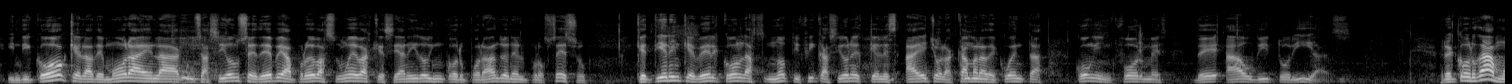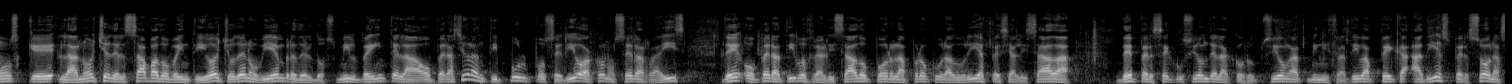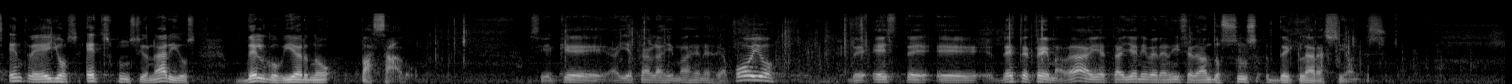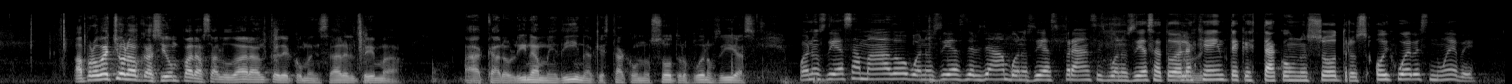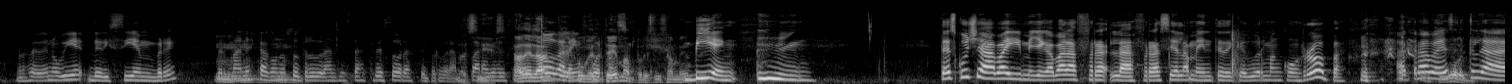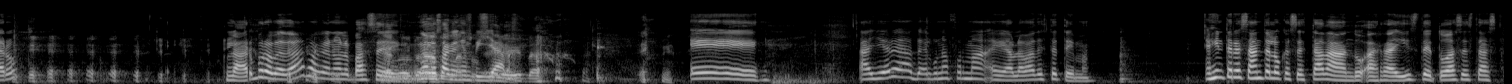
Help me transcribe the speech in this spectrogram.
Indicó que la demora en la acusación se debe a pruebas nuevas que se han ido incorporando en el proceso, que tienen que ver con las notificaciones que les ha hecho la Cámara de Cuentas con informes de auditorías. Recordamos que la noche del sábado 28 de noviembre del 2020, la operación Antipulpo se dio a conocer a raíz de operativos realizados por la Procuraduría Especializada de Persecución de la Corrupción Administrativa PECA a 10 personas, entre ellos exfuncionarios del gobierno pasado. Así es que ahí están las imágenes de apoyo de este, eh, de este tema, ¿verdad? Ahí está Jenny Berenice dando sus declaraciones. Aprovecho la ocasión para saludar antes de comenzar el tema a Carolina Medina, que está con nosotros. Buenos días. Buenos días, Amado. Buenos días, Derjan. Buenos días, Francis. Buenos días a toda la gente que está con nosotros. Hoy jueves 9, 9 de, novie- de diciembre. Permanezca con nosotros durante estas tres horas de programa. Así para que es. Adelante toda la con el tema, precisamente. Bien. Te escuchaba y me llegaba la, fra- la frase a la mente de que duerman con ropa. A través, claro. Claro, pero ¿verdad? Para que no le pase, no lo saquen en pijama. Eh, ayer eh, de alguna forma eh, hablaba de este tema. Es interesante lo que se está dando a raíz de todas estas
